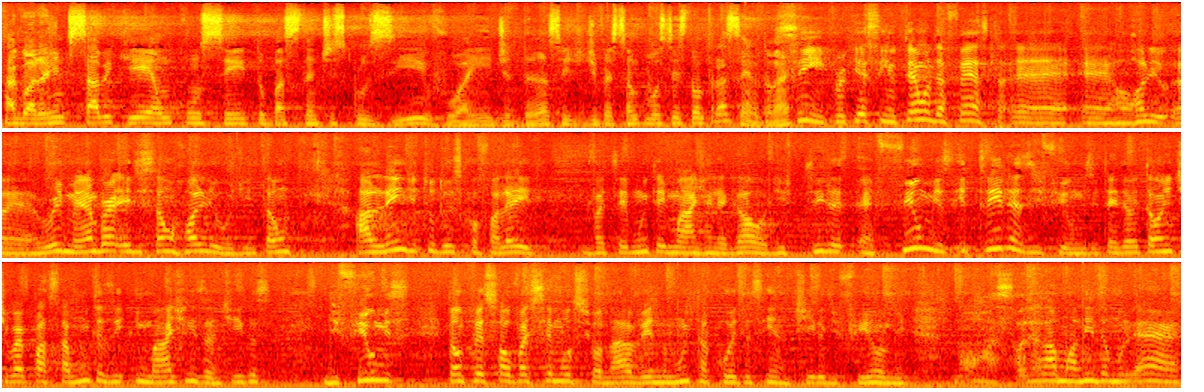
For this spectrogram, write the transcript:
Agora a gente sabe que é um conceito bastante exclusivo aí de dança e de diversão que vocês estão trazendo, né? Sim, porque assim, o tema da festa é, é é Remember edição Hollywood. Então, além de tudo isso que eu falei, vai ter muita imagem legal de trilha, é, filmes e trilhas de filmes, entendeu? Então a gente vai passar muitas imagens antigas de filmes. Então o pessoal vai se emocionar vendo muita coisa assim antiga de filme. Nossa, olha lá uma linda mulher,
